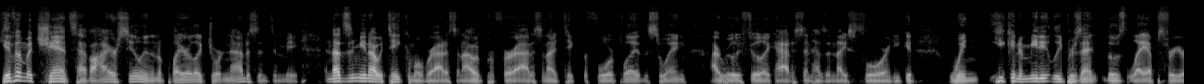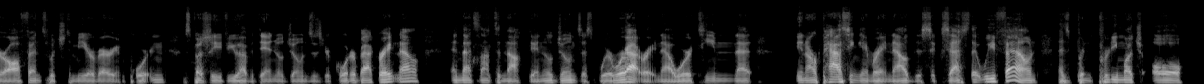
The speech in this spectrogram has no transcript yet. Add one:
give him a chance have a higher ceiling than a player like Jordan Addison to me. And that doesn't mean I would take him over Addison. I would prefer Addison. I'd take the floor play, the swing. I really feel like Addison has a nice floor and he could when he can immediately present those layups for your offense, which to me are very important, especially if you have a Daniel Jones as your quarterback right now. And that's not to knock Daniel Jones. That's where we're at right now. We're a team that in our passing game right now, the success that we found has been pretty much all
